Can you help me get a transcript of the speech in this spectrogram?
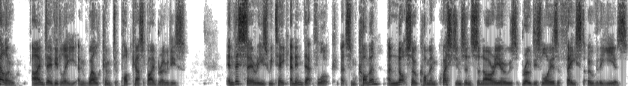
Hello, I'm David Lee and welcome to Podcast by Brodies. In this series, we take an in-depth look at some common and not so common questions and scenarios Brodie's lawyers have faced over the years.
